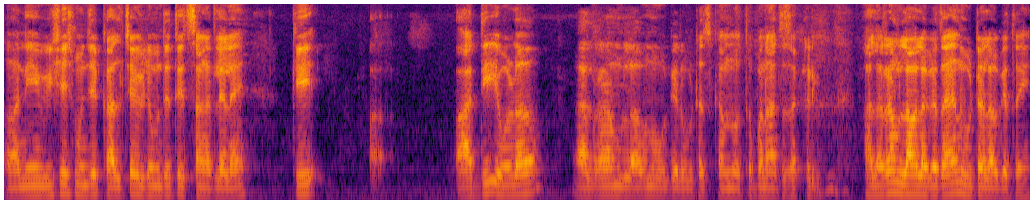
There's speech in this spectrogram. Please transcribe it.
आणि विशेष म्हणजे कालच्या व्हिडिओमध्ये तेच सांगितलेलं आहे की आधी एवढं अलाराम लावून वगैरे उठायचं काम नव्हतं पण आता सकाळी अलाराम लावा लागत आहे आणि उठायला लागत आहे.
